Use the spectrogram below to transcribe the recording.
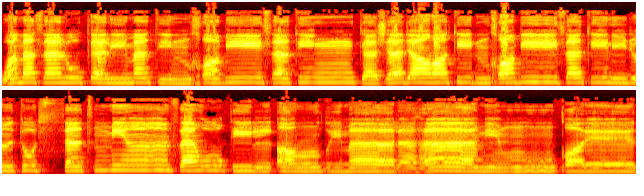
ومثل كلمه خبيثه كشجره خبيثه اجتثت من فوق الأرض ما لها من قرير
